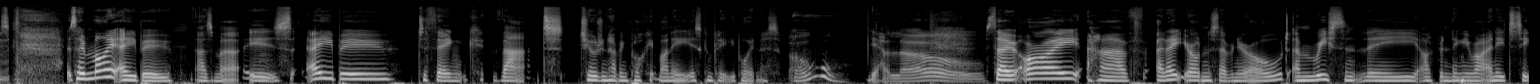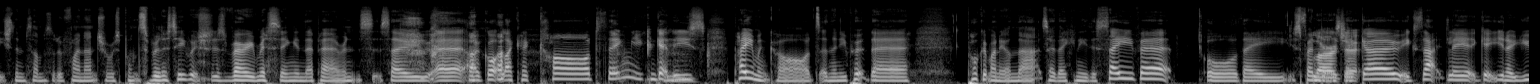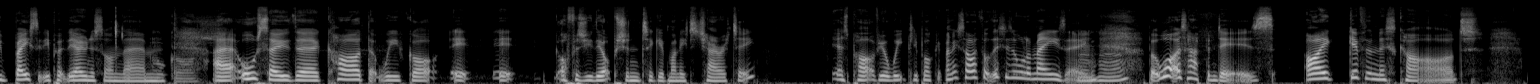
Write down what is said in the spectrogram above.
So my ABU, Aasmah, is ABU to think that children having pocket money is completely pointless. Oh. Yeah. Hello. So I have an eight-year-old and a seven-year-old, and recently I've been thinking, right, I need to teach them some sort of financial responsibility, which is very missing in their parents. So uh, I got like a card thing. You can get these payment cards, and then you put their pocket money on that, so they can either save it or they spend it as they go. Exactly. Get you know, you basically put the onus on them. Oh gosh. Uh, also, the card that we've got it it offers you the option to give money to charity as part of your weekly pocket money. So I thought this is all amazing. Mm-hmm. But what has happened is I give them this card.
